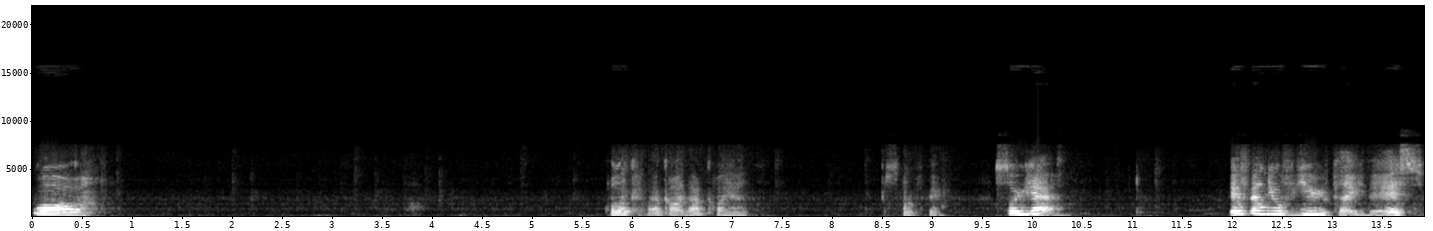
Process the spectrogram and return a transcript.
Whoa. Look at that guy. That guy has something. So yeah, if any of you play this,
